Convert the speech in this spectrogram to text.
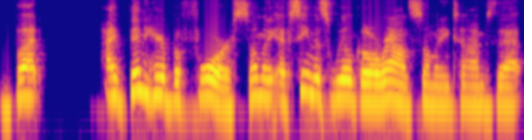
but I've been here before so many, I've seen this wheel go around so many times that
